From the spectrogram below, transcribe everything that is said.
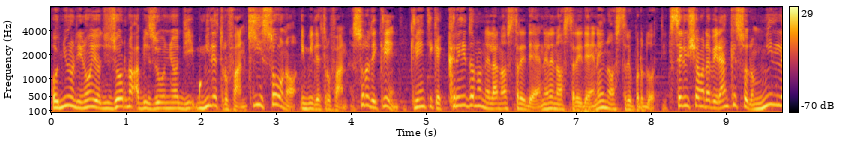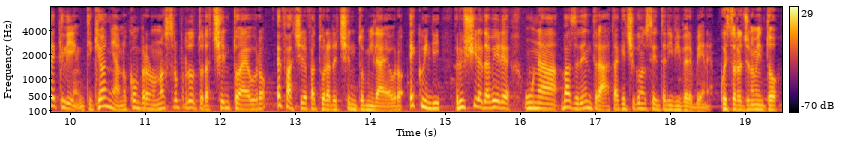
ognuno di noi oggigiorno ha bisogno di mille trufan. Chi sono i mille trufan? Sono dei clienti, clienti che credono nella nostra idea, nelle nostre nostre idee, nei nostri prodotti. Se riusciamo ad avere anche solo mille clienti che ogni anno comprano un nostro prodotto da 100 euro, è facile fatturare 100.000 euro e quindi riuscire ad avere una base d'entrata che ci consenta di vivere bene. Questo ragionamento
